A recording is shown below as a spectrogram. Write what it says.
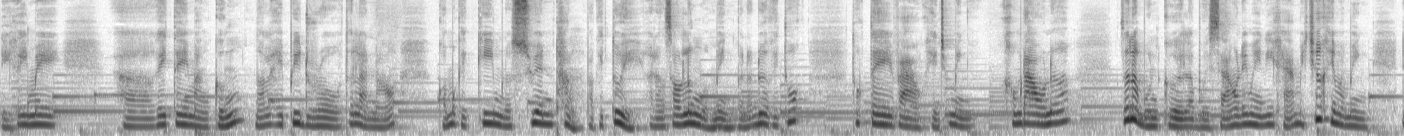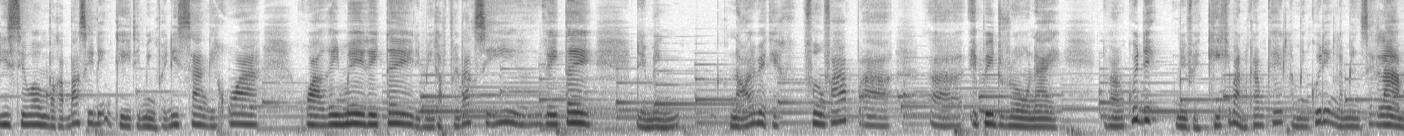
để gây mê uh, gây tê màng cứng. Nó là epidural tức là nó có một cái kim nó xuyên thẳng vào cái tủy ở đằng sau lưng của mình và nó đưa cái thuốc thuốc tê vào khiến cho mình không đau nữa rất là buồn cười là buổi sáng hôm đấy mình đi khám thì trước khi mà mình đi siêu âm và gặp bác sĩ định kỳ thì mình phải đi sang cái khoa khoa gây mê gây tê để mình gặp với bác sĩ gây tê để mình nói về cái phương pháp uh, uh, epidural này. Và quyết định mình phải ký cái bản cam kết là mình quyết định là mình sẽ làm.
